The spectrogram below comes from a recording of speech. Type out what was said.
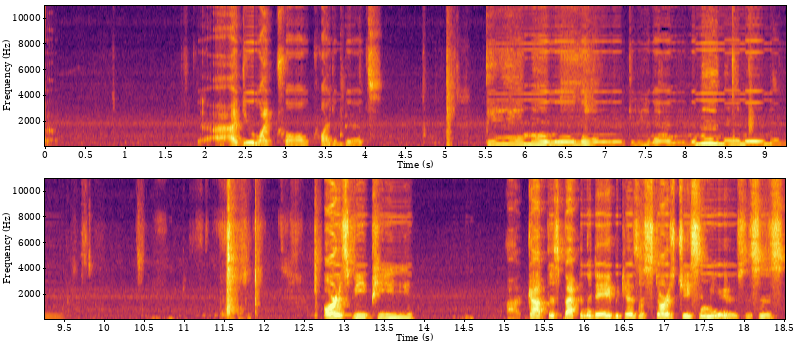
uh, I do like Krull quite a bit. RSVP uh, got this back in the day because it stars Jason Mewes. This is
